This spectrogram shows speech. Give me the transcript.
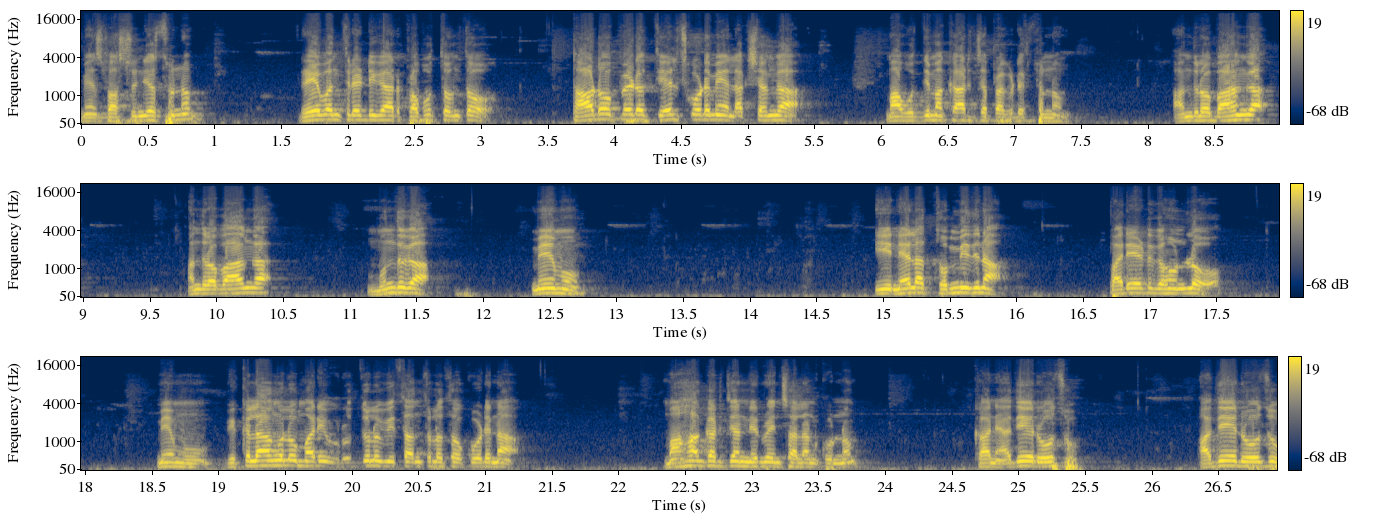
మేము స్పష్టం చేస్తున్నాం. రేవంత్ రెడ్డి గారు ప్రభుత్వంతో తాడో పేడో తేల్చుకోవడమే లక్ష్యంగా మా ఉద్యమ కార్యాచరణ ప్రకటిస్తున్నాం. అందులో భాగంగా అందులో భాగంగా ముందుగా మేము ఈ నెల తొమ్మిదిన పరేడ్ గ్రౌండ్లో మేము వికలాంగులు మరియు వృద్ధులు వితంతులతో కూడిన మహాగర్జన నిర్వహించాలనుకున్నాం. కానీ అదే రోజు అదే రోజు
